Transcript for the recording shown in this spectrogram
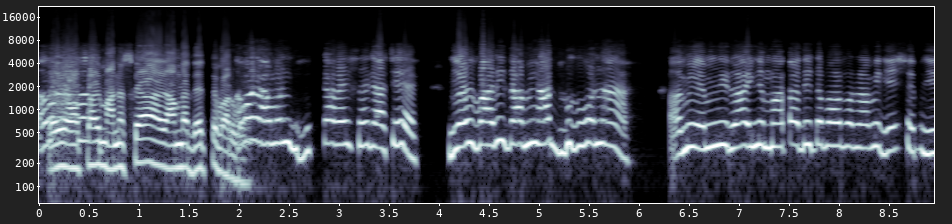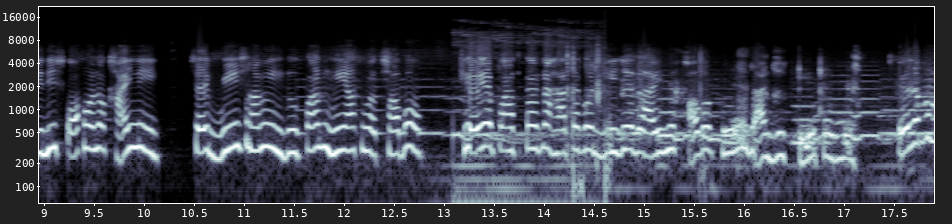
এই অসহায় মানুষকে আমরা দেখতে পারব। এমন ভিক্ষা এসে গেছে যে ওই বাড়িতে আমি আর ঢুকবো না। আমি এমনি লাইনে মাথা দিতে পারব না। আমি যেসব জিনিস কখনো খাইনি সেই বিষ আমি দোকান নিয়ে আসব খাব। খেয়ে টাকা হাতে করে নিজে লাইনে খাব খেয়ে রাজ্যে খেয়ে এরকম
